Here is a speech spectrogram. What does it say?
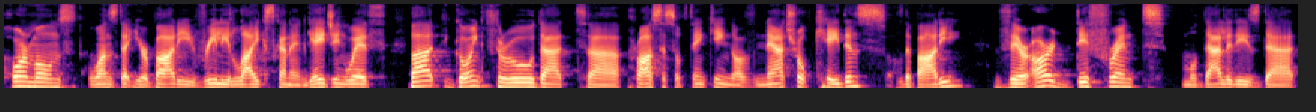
hormones, ones that your body really likes kind of engaging with. But going through that uh, process of thinking of natural cadence of the body, there are different modalities that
